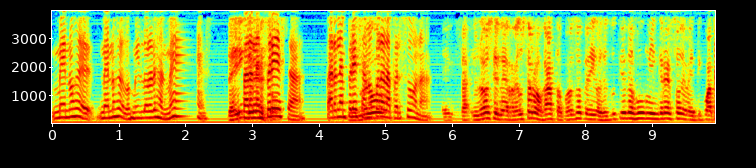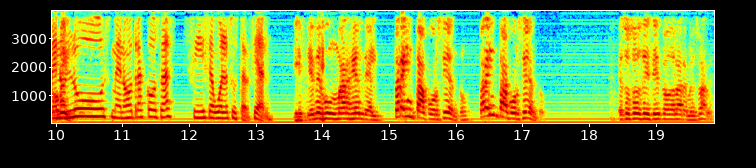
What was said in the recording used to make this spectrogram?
menos de menos de dos mil dólares al mes para la empresa, para la empresa, no luego- para la persona. Exa- Y luego si le reducen los gastos, por eso te digo, si tú tienes un ingreso de 24 Menos mil luz, menos otras cosas, sí se vuelve sustancial. y tienes un margen del 30%, 30%, esos son 600 dólares mensuales.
